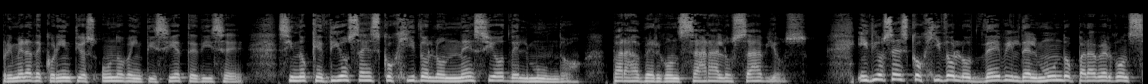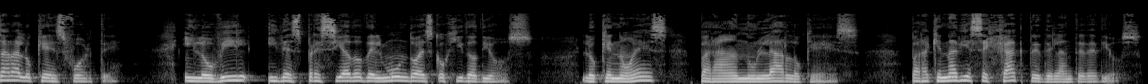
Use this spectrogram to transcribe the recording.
Primera de Corintios 1:27 dice, sino que Dios ha escogido lo necio del mundo para avergonzar a los sabios, y Dios ha escogido lo débil del mundo para avergonzar a lo que es fuerte, y lo vil y despreciado del mundo ha escogido Dios lo que no es para anular lo que es, para que nadie se jacte delante de Dios.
